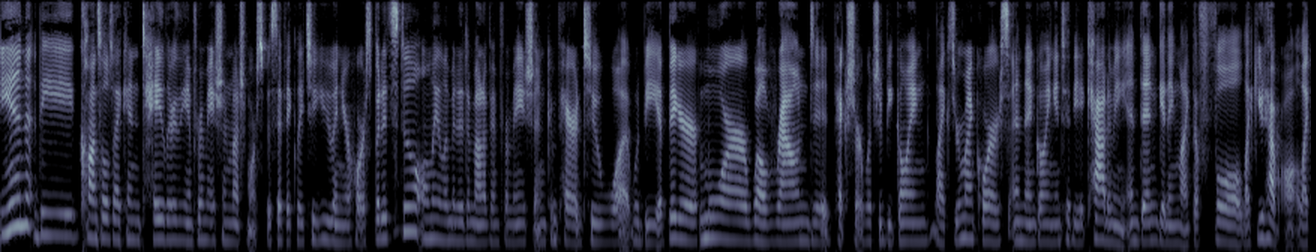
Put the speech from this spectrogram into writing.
in the consult, I can tailor the information much more specifically to you and your horse, but it's still only a limited amount of information compared to what would be a bigger, more well rounded picture, which would be going like through my course and then going into the academy and then getting like the full, like you'd have all like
